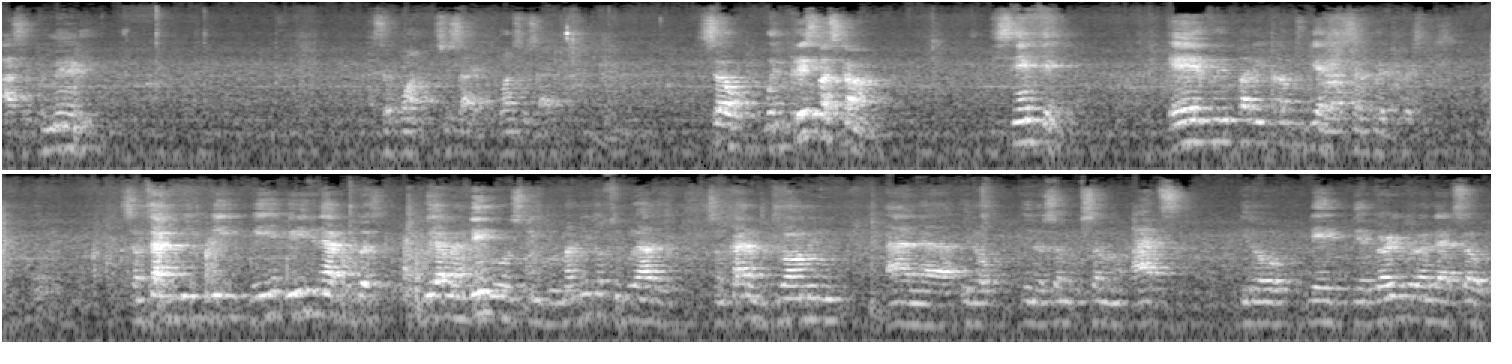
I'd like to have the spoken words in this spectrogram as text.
as a community. as a one society, one society. So when Christmas comes, the same thing. Everybody come together and celebrate Christmas. Sometimes we, we, we, even have, because we are Mandingos people, Mandingos people have some kind of drumming and, uh, you know, you know, some, some arts, you know, they, they're very good on that. So,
